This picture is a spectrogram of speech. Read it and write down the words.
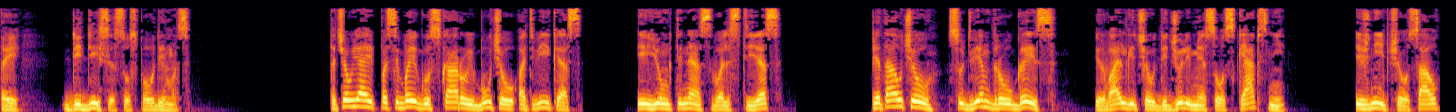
Tai didysis suspaudimas. Tačiau jei pasibaigus karui būčiau atvykęs į Junktinės valstijas, pietaučiau su dviem draugais ir valgyčiau didžiulį mėsos kepsnį, išnypčiau savo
